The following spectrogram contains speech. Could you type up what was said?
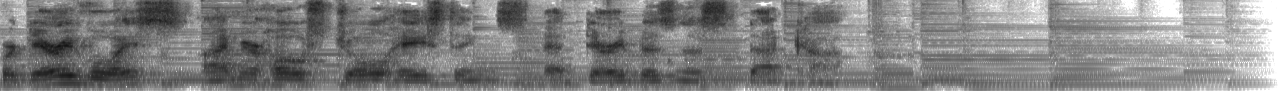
For Dairy Voice, I'm your host, Joel Hastings at dairybusiness.com.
